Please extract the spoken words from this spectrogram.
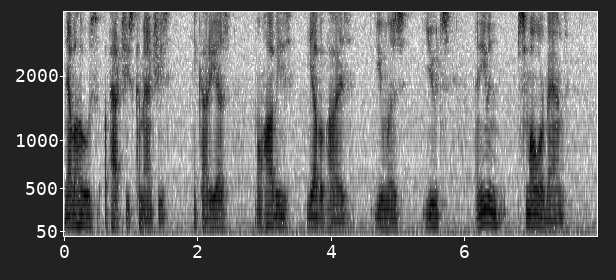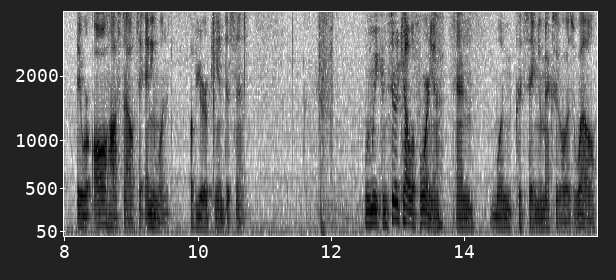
Navajos, Apaches, Comanches, Jicarillas, Mojaves, Yavapais, Yumas, Utes, and even smaller bands, they were all hostile to anyone of European descent. When we consider California, and one could say New Mexico as well,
